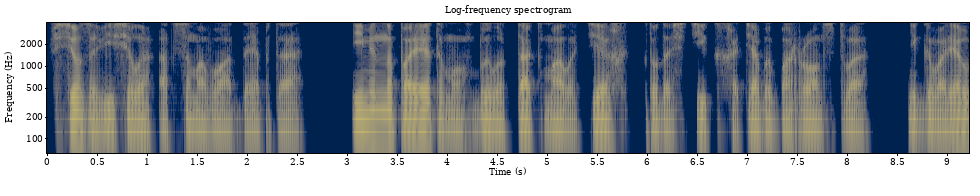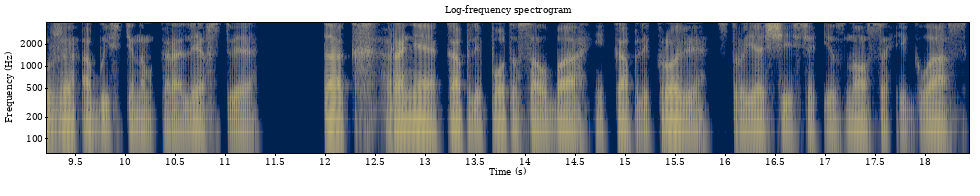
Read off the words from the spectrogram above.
все зависело от самого адепта. Именно поэтому было так мало тех, кто достиг хотя бы баронства, не говоря уже об истинном королевстве. Так, роняя капли пота со лба и капли крови, струящиеся из носа и глаз,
